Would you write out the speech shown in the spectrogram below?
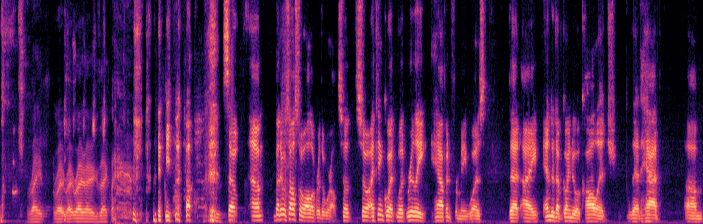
right. Right. Right. Right. Right. Exactly. you know? So, um, but it was also all over the world. So, so I think what what really happened for me was that I ended up going to a college that had um,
